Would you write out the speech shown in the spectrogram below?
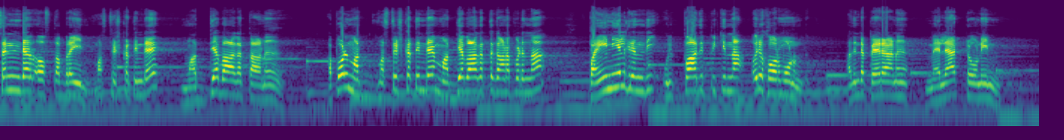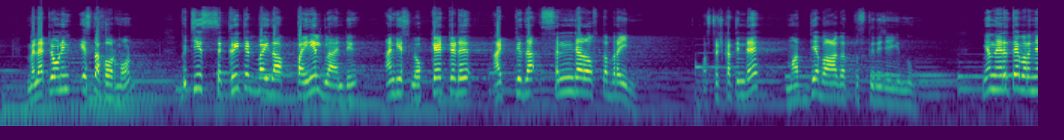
centre of the brain മസ്തിഷ്കത്തിന്റെ മധ്യഭാഗത്താണ്. അപ്പോൾ മസ്തിഷ്കത്തിന്റെ മധ്യഭാഗത്ത് കാണപ്പെടുന്ന പൈനിയൽ ഗ്രന്ഥി ഉൽപ്പാദിപ്പിക്കുന്ന ഒരു ഹോർമോൺ ഉണ്ട് അതിന്റെ പേരാണ് melatonin. Melatonin is the hormone which is secreted by the pineal gland and is located at the centre of the brain. മസ്തിഷ്കത്തിന്റെ മധ്യഭാഗത്ത് സ്ഥിതി ചെയ്യുന്നു. ഞാൻ നേരത്തെ പറഞ്ഞ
